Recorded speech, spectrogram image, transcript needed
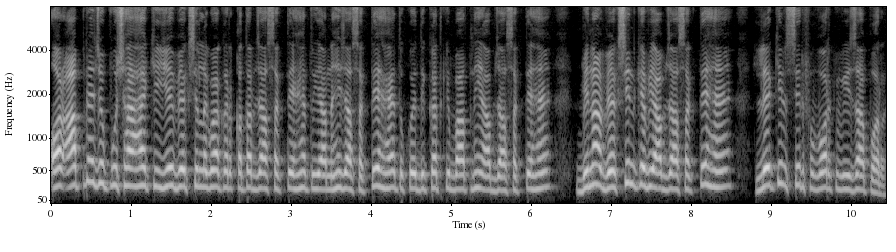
और आपने जो पूछा है कि ये वैक्सीन लगवा कर कतर जा सकते हैं तो या नहीं जा सकते हैं तो कोई दिक्कत की बात नहीं, आप जा सकते हैं। बिना वैक्सीन के भी आप जा सकते हैं, लेकिन सिर्फ़ वर्क वीज़ा पर।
